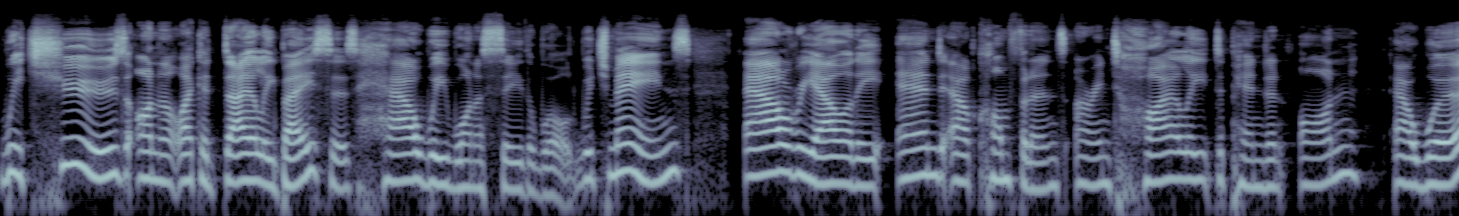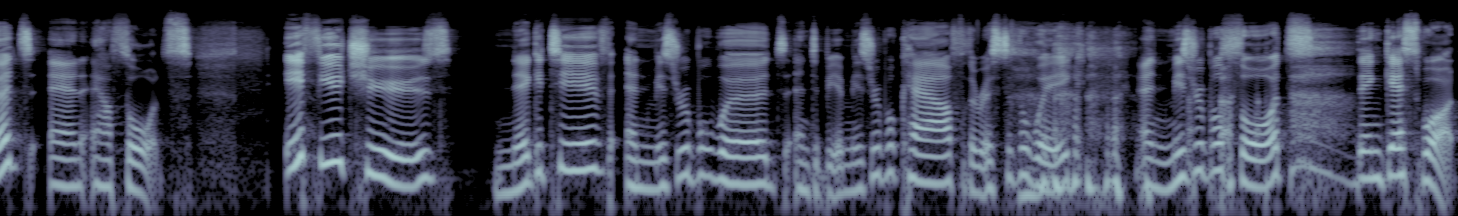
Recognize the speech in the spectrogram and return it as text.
We choose on a, like a daily basis how we want to see the world, which means our reality and our confidence are entirely dependent on our words and our thoughts. If you choose negative and miserable words and to be a miserable cow for the rest of the week and miserable thoughts, then guess what?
